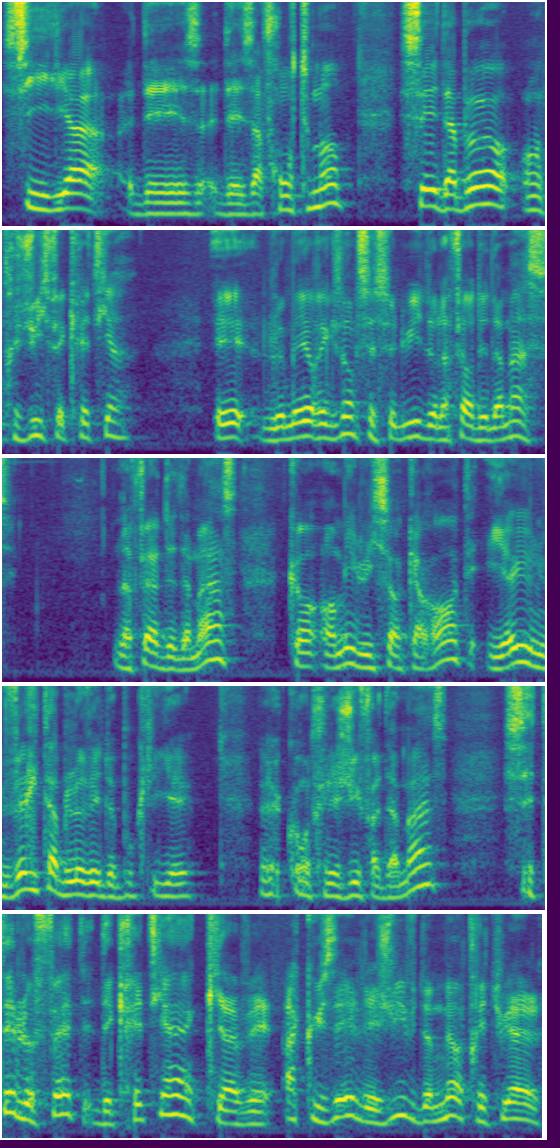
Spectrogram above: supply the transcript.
s'il y a des, affrontements, c'est d'abord entre juifs et chrétiens. Et le meilleur exemple, c'est celui de l'affaire de Damas. L'affaire de Damas, quand en 1840, il y a eu une véritable levée de boucliers contre les juifs à Damas, c'était le fait des chrétiens qui avaient accusé les juifs de meurtre rituel.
